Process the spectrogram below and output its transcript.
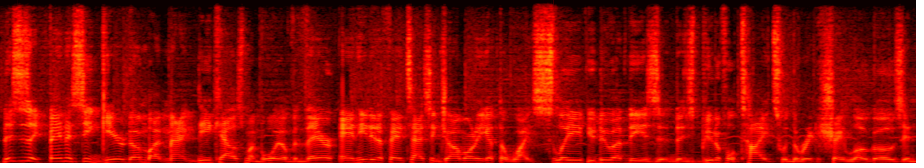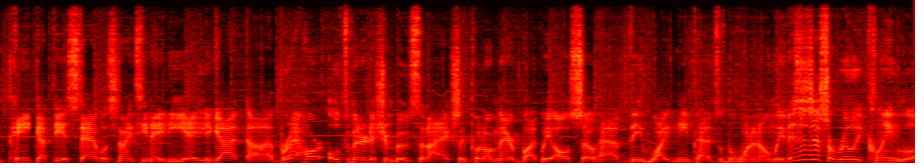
This is a fantasy gear done by Mac Decals, my boy over there, and he did a fantastic job on it. You got the white sleeve. You do have these, these beautiful tights with the Ricochet logos in pink. Got the established 1988. You got uh, Bret Hart Ultimate Edition boots that I actually put on there, but we also have the white knee pads with the one and only. This is just a really clean look,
